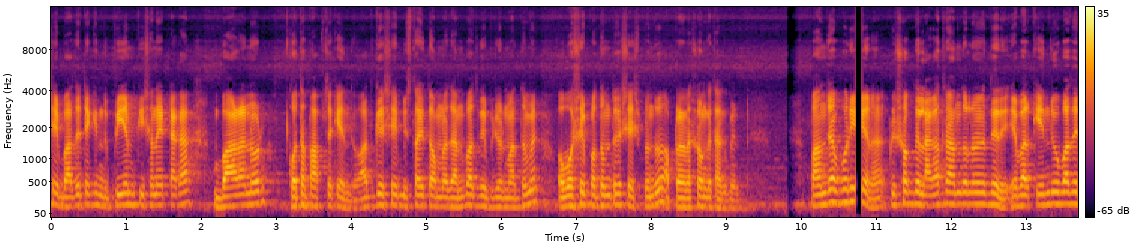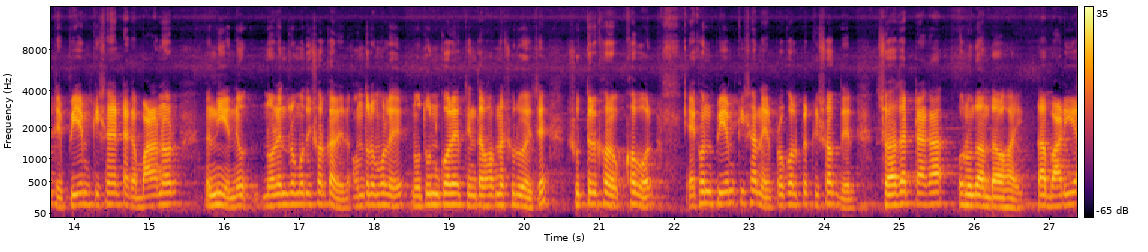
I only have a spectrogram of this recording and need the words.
সেই বাজেটে কিন্তু পিএম কিষাণের টাকা বাড়ানোর কথা ভাবছে কেন্দ্র। আজকে সেই বিস্তারিত আমরা জানব আজকে ভিডিওর মাধ্যমে। অবশ্যই প্রথম থেকে শেষ পর্যন্ত আপনারা সঙ্গে থাকবেন। পাঞ্জাব হরিয়ানা কৃষকদের লাগাতার আন্দোলনের জেরে এবার কেন্দ্রীয় বাজেটে পিএম কিষাণের টাকা বাড়ানোর নিয়ে নরেন্দ্র মোদী সরকারের অন্তর্মহলে নতুন করে চিন্তাভাবনা শুরু হয়েছে। সূত্রের খবর, এখন পিএম কিষাণের প্রকল্পে কৃষকদের ছয় হাজার টাকা অনুদান দেওয়া হয়। তা বাড়িয়ে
